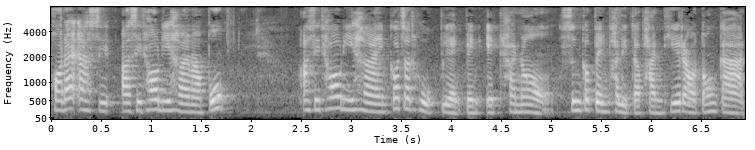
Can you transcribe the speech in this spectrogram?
พอได้อะซิทอลดีไฮด์มาปุ๊บอะซิทอลดีไฮด์ก็จะถูกเปลี่ยนเป็นเอทานอลซึ่งก็เป็นผลิตภัณฑ์ที่เราต้องการ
